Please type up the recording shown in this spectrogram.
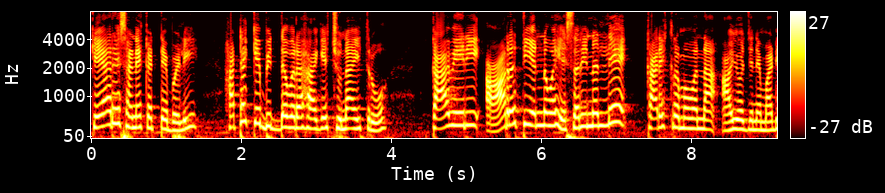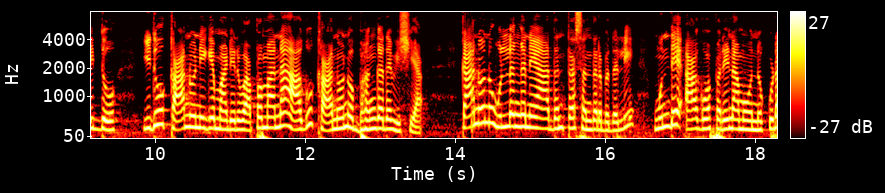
ಕೆ ಆರ್ ಎಸ್ ಅಣೆಕಟ್ಟೆ ಬಳಿ ಹಠಕ್ಕೆ ಬಿದ್ದವರ ಹಾಗೆ ಚುನಾಯಿತರು ಕಾವೇರಿ ಆರತಿ ಎನ್ನುವ ಹೆಸರಿನಲ್ಲೇ ಕಾರ್ಯಕ್ರಮವನ್ನು ಆಯೋಜನೆ ಮಾಡಿದ್ದು ಇದು ಕಾನೂನಿಗೆ ಮಾಡಿರುವ ಅಪಮಾನ ಹಾಗೂ ಕಾನೂನು ಭಂಗದ ವಿಷಯ. ಕಾನೂನು ಉಲ್ಲಂಘನೆ ಆದಂಥ ಸಂದರ್ಭದಲ್ಲಿ ಮುಂದೆ ಆಗುವ ಪರಿಣಾಮವನ್ನು ಕೂಡ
